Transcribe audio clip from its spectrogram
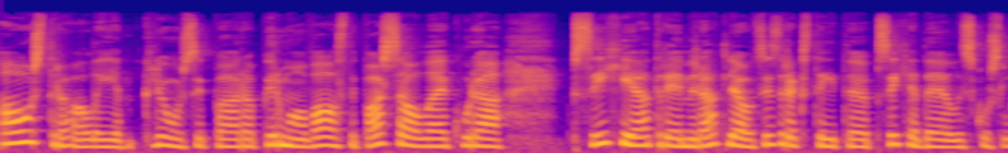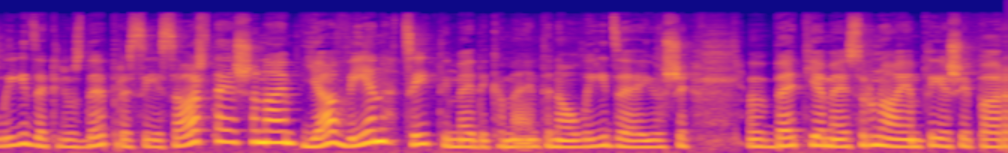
Austrālija kļūsi par pirmo valsti pasaulē, kurā psihiatriem ir atļauts izrakstīt psihedēliskus līdzekļus depresijas ārstēšanai, ja vien citi medikamenti nav līdzējuši. Bet, ja mēs runājam tieši par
